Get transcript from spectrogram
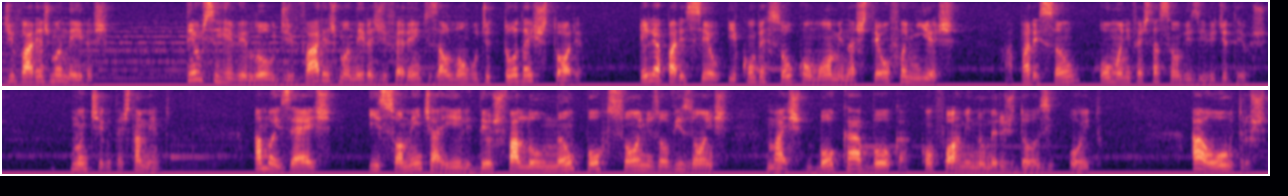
de várias maneiras. Deus se revelou de várias maneiras diferentes ao longo de toda a história. Ele apareceu e conversou com o homem nas teofanias, aparição ou manifestação visível de Deus, no Antigo Testamento. A Moisés, e somente a ele, Deus falou não por sonhos ou visões, mas boca a boca, conforme Números 12, 8. A outros,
